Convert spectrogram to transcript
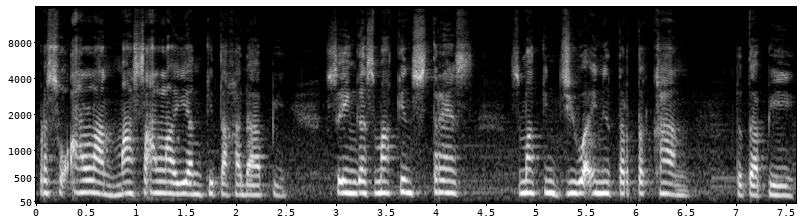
persoalan, masalah yang kita hadapi, sehingga semakin stres, semakin jiwa ini tertekan. Tetapi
